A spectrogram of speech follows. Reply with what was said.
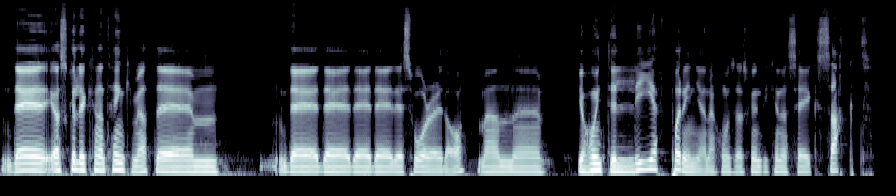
det, jag skulle kunna tänka mig att det, mm, det, det, det, det, det är svårare idag. Men eh, jag har inte levt på din generation så jag skulle inte kunna säga exakt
